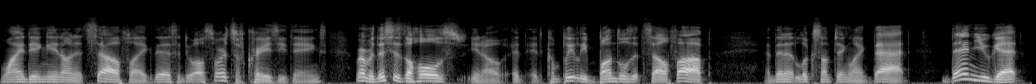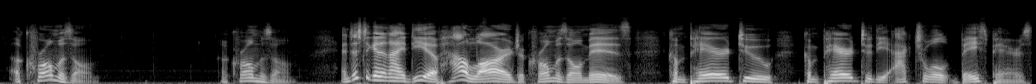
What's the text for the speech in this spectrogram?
winding in on itself like this and do all sorts of crazy things. Remember, this is the whole, you know, it, it completely bundles itself up, and then it looks something like that. Then you get a chromosome. A chromosome. And just to get an idea of how large a chromosome is compared to compared to the actual base pairs,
